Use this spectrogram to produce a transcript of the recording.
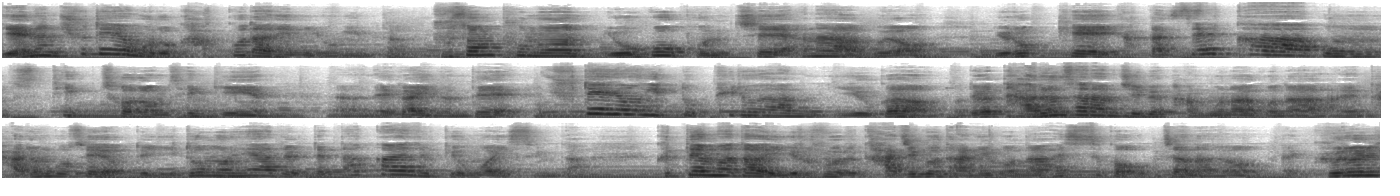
얘는 휴대용으로 갖고 다니는 용입니다. 구성품은 요거 본체 하나 하고요. 이렇게 약간 셀카봉 스틱처럼 생긴 어, 애가 있는데 휴대용이 또 필요한 이유가 내가 다른 사람 집에 방문하거나 다른 곳에 어떤 이동을 해야 될 때 닦아야 될 경우가 있습니다. 그때마다 이런 거를 가지고 다니거나 할 수가 없잖아요. 네, 그럴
